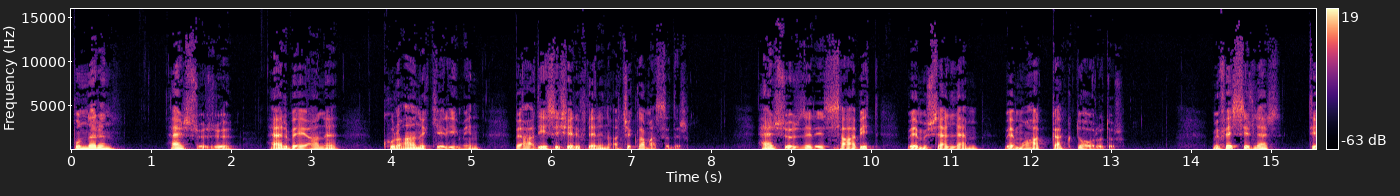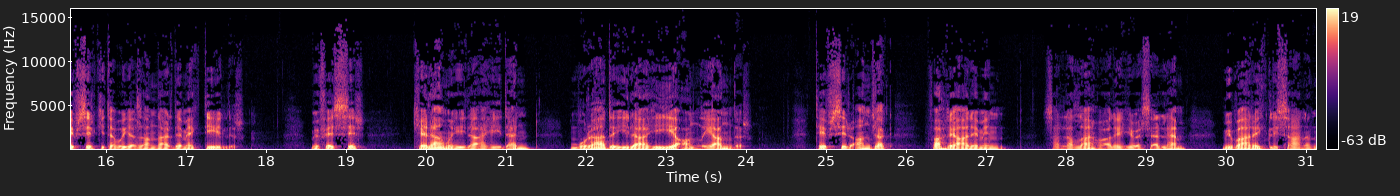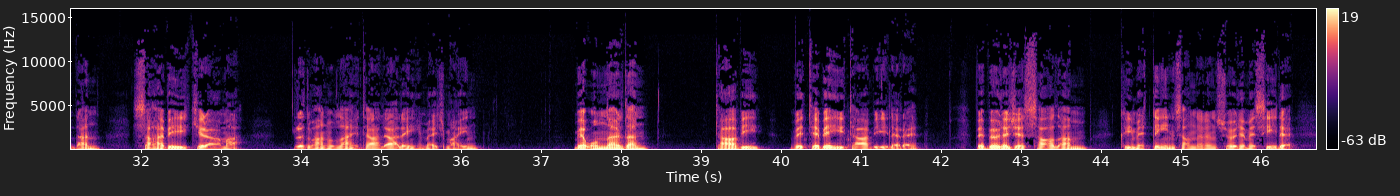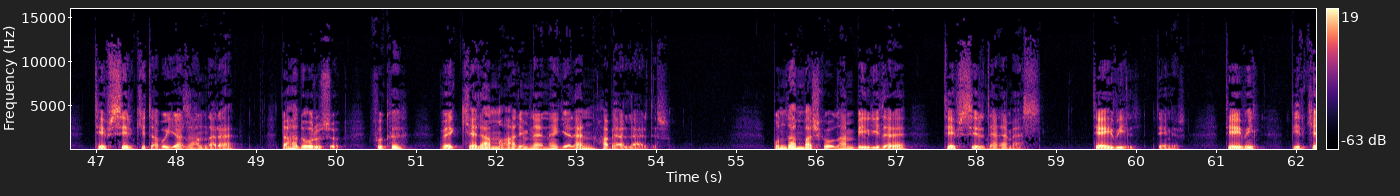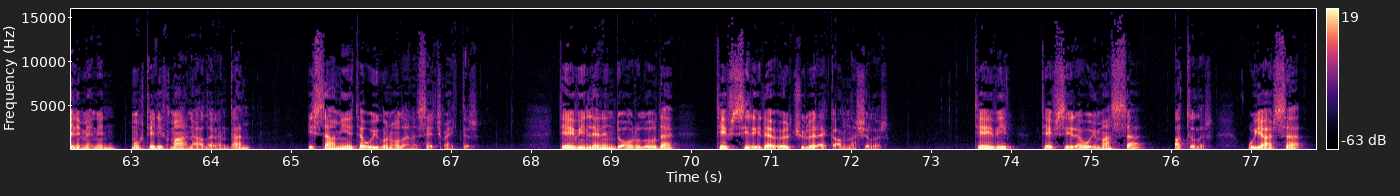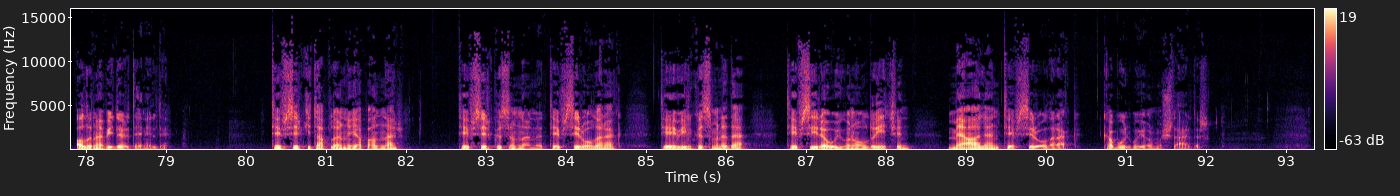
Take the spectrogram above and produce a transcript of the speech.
Bunların her sözü, her beyanı Kur'an-ı Kerim'in ve hadis-i şeriflerin açıklamasıdır. Her sözleri sabit ve müsellem ve muhakkak doğrudur. Müfessirler tefsir kitabı yazanlar demek değildir. Müfessir kelamı ilahiden muradı ilahiyi anlayandır. Tefsir ancak Fahri Alemin sallallahu aleyhi ve sellem mübarek lisanından sahabe-i kirama Rıdvanullahi Teala aleyhim ecmaîn ve onlardan tabi ve tebe-i tabiilere ve böylece sağlam, kıymetli insanların söylemesiyle tefsir kitabı yazanlara, daha doğrusu fıkıh ve kelam alimlerine gelen haberlerdir. Bundan başka olan bilgilere tefsir denemez. Tevil denir. Tevil bir kelimenin muhtelif manalarından İslamiyete uygun olanı seçmektir. Tevillerin doğruluğu da tefsir ile ölçülerek anlaşılır. Tevil tefsire uymazsa atılır. Uyarsa alınabilir denildi. Tefsir kitaplarını yapanlar tefsir kısımlarını tefsir olarak, tevil kısmını da tefsire uygun olduğu için mealen tefsir olarak kabul buyurmuşlardır.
